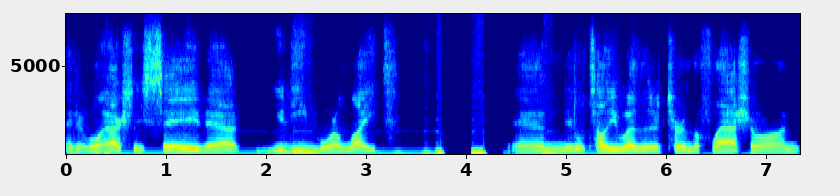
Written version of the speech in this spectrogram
And it will actually say that you need more light. And it'll tell you whether to turn the flash on.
